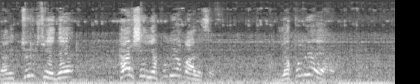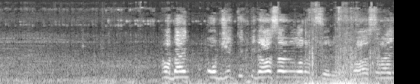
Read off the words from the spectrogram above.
Yani Türkiye'de her şey yapılıyor maalesef. Yapılıyor yani. Ha ben objektif bir Galatasaray olarak söylüyorum. Galatasaray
